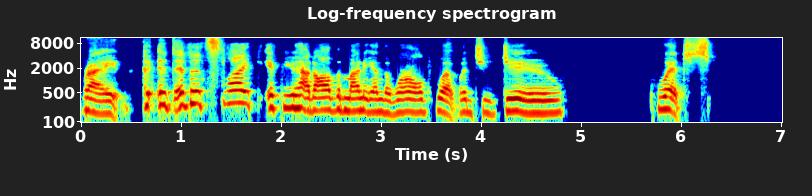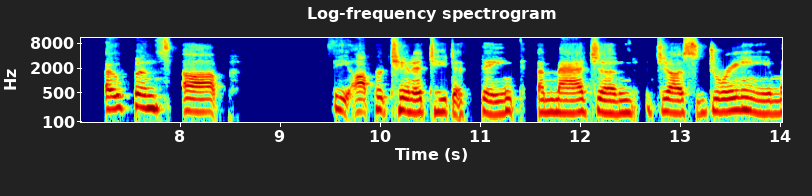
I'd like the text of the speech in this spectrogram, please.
Right. It, it, it's like if you had all the money in the world, what would you do? Which opens up the opportunity to think, imagine, just dream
